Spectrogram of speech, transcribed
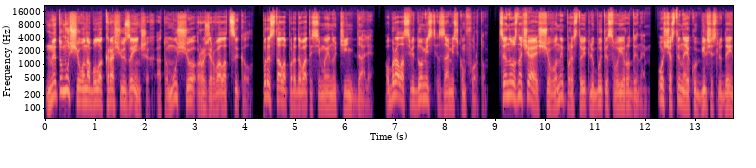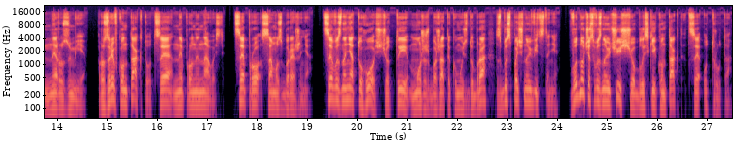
Не тому, що вона була кращою за інших, а тому, що розірвала цикл, перестала передавати сімейну тінь далі, обрала свідомість замість комфорту. Це не означає, що вони перестають любити свої родини. Ось частина, яку більшість людей не розуміє. Розрив контакту це не про ненависть, це про самозбереження. Це визнання того, що ти можеш бажати комусь добра з безпечної відстані, водночас визнаючи, що близький контакт це отрута.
